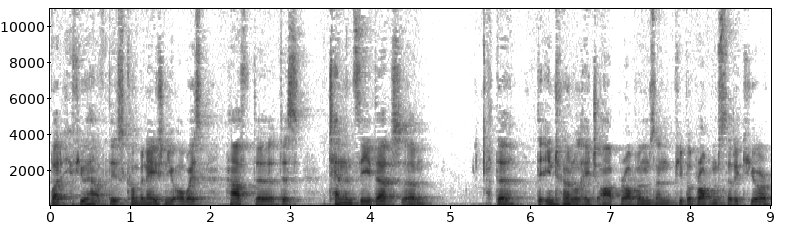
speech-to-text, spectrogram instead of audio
But if you have this combination, you always have the this tendency that um, the the internal HR problems and people problems that occur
